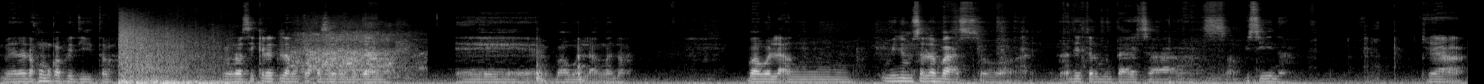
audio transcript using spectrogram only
Meron akong kape dito. Pero secret lang to kasi Ramadan. Eh, bawal ang ano. Bawal ang uminom sa labas. So, nandito naman tayo sa, sa opisina. Kaya,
